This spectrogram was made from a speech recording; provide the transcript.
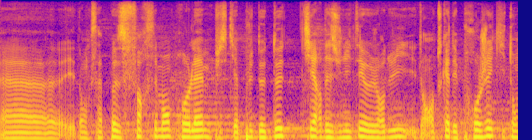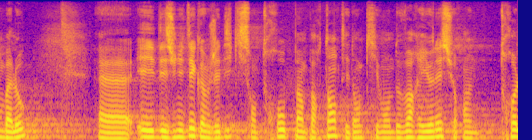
Euh, et donc ça pose forcément problème puisqu'il y a plus de deux tiers des unités aujourd'hui, en tout cas des projets qui tombent à l'eau. Euh, et des unités, comme j'ai dit, qui sont trop importantes et donc qui vont devoir rayonner sur une trop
